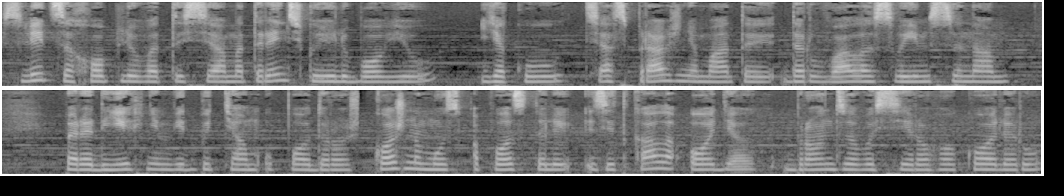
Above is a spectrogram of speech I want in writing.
Слід захоплюватися материнською любов'ю, яку ця справжня мати дарувала своїм синам перед їхнім відбуттям у подорож. Кожному з апостолів зіткала одяг бронзово-сірого кольору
